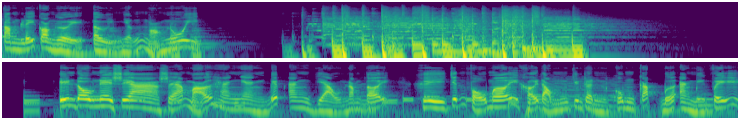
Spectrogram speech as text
tâm lý con người từ những ngọn núi. Indonesia sẽ mở hàng ngàn bếp ăn vào năm tới khi chính phủ mới khởi động chương trình cung cấp bữa ăn miễn phí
